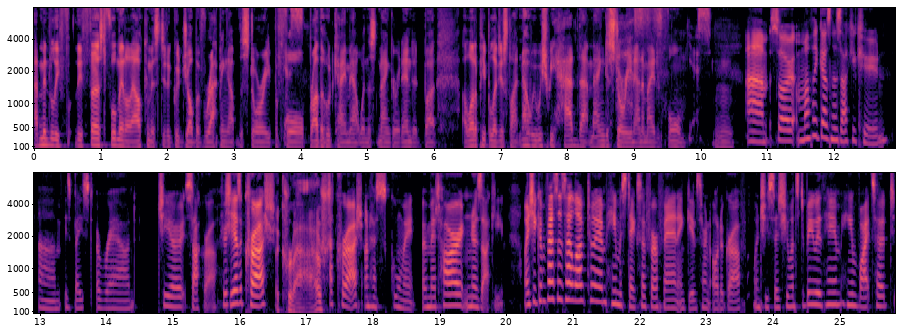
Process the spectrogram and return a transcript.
admittedly, f- the first Full Metal Alchemist did a good job of wrapping up the story before Yes. Brotherhood came out when this manga had ended. But a lot of people are just like, no, we wish we had that manga story in animated form. Yes. Mm. Um, so Monthly Girls Nozaki Kun um, is based around Chiyo Sakura. She has a crush, A crash. a crush on her schoolmate Umetaro Nozaki. When she confesses her love to him, he mistakes her for a fan and gives her an autograph. When she says she wants to be with him, he invites her to,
